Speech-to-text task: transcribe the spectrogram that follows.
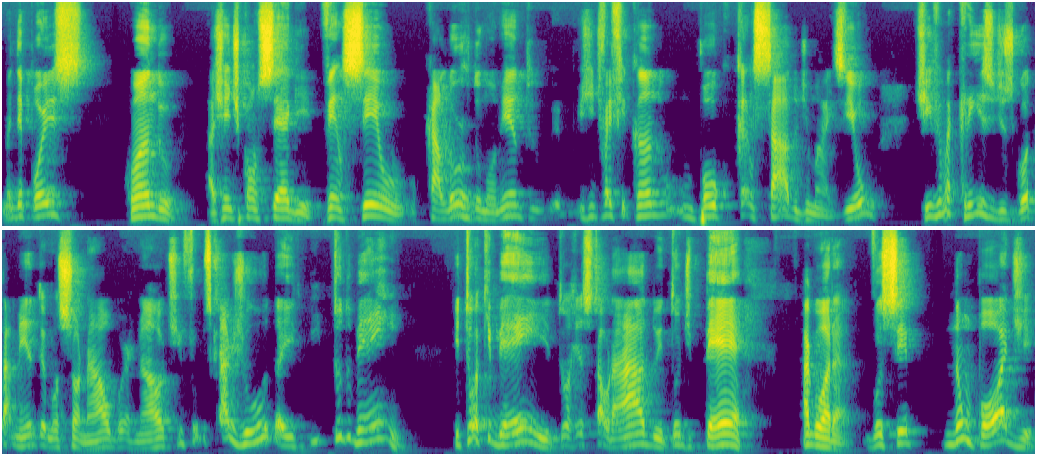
Mas depois, quando a gente consegue vencer o calor do momento, a gente vai ficando um pouco cansado demais. Eu tive uma crise de esgotamento emocional, burnout, e fui buscar ajuda, e, e tudo bem. E estou aqui bem, estou restaurado, e estou de pé. Agora, você não pode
